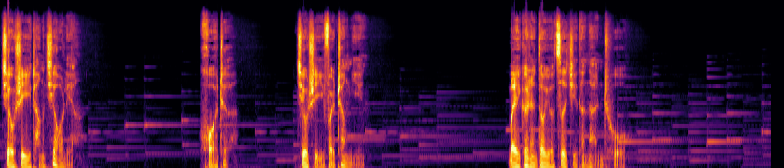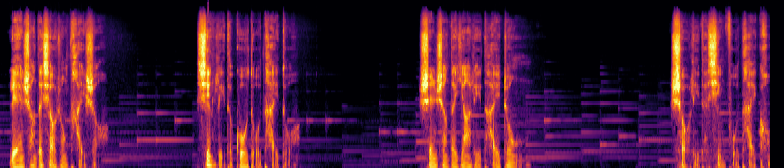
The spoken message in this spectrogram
就是一场较量，活着就是一份证明。每个人都有自己的难处，脸上的笑容太少，心里的孤独太多，身上的压力太重，手里的幸福太空。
